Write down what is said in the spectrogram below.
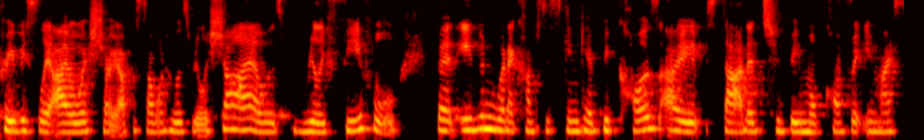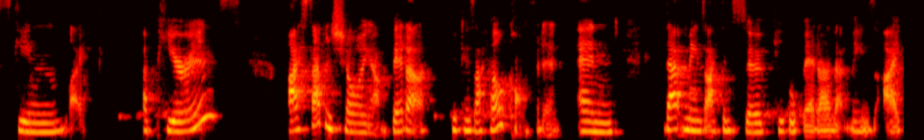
previously, I always showed up as someone who was really shy. I was really fearful. But even when it comes to skincare, because I started to be more confident in my skin, like appearance, I started showing up better because I felt confident. And that means I can serve people better. That means I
